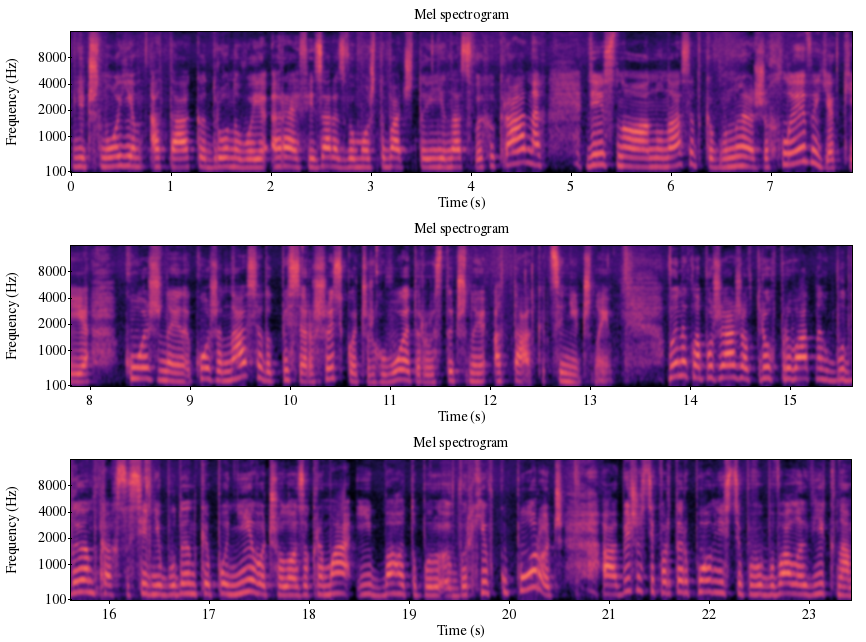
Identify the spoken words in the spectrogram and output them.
нічної атаки дронової РФ. І зараз ви можете бачити її на своїх екранах. Дійсно, ну наслідки вони жахливі, як і кожний кожен наслідок після рашистської чергової терористичної атаки цинічної. Виникла пожежа в трьох приватних будинках. Сусідні будинки понівечило, зокрема, і багатоповерхівку поруч. А більшості квартир повністю повибивали вікна.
